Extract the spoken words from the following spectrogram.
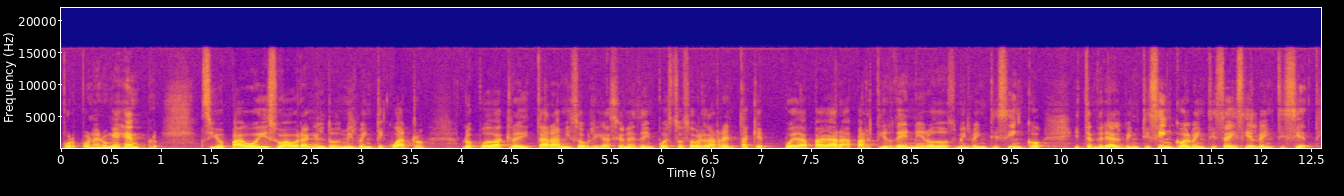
Por poner un ejemplo, si yo pago ISO ahora en el 2024, lo puedo acreditar a mis obligaciones de impuesto sobre la renta que pueda pagar a partir de enero 2025 y tendría el 25, el 26 y el 27.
